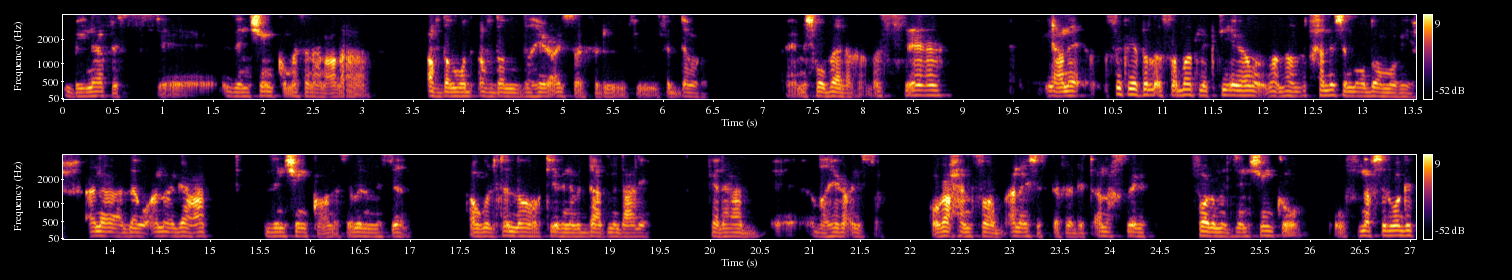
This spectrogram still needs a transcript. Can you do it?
بينافس آه، زينشينكو مثلا على أفضل مد... أفضل ظهير أيسر في في الدوري. آه، مش مبالغة بس آه، يعني فكرة الإصابات الكتيرة ما بتخليش الموضوع مريح. أنا لو أنا قعدت زينشينكو على سبيل المثال أو قلت له بدي أعتمد عليه؟ كلاعب ظهير أيسر وراح انصاب. أنا إيش استفدت؟ أنا خسرت فورمة زينشينكو وفي نفس الوقت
